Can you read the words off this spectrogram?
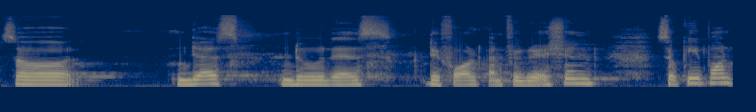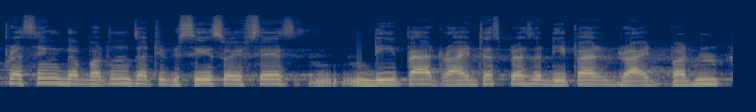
So just do this default configuration. So keep on pressing the buttons that you see. So if says d-pad right just press the d-pad right button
